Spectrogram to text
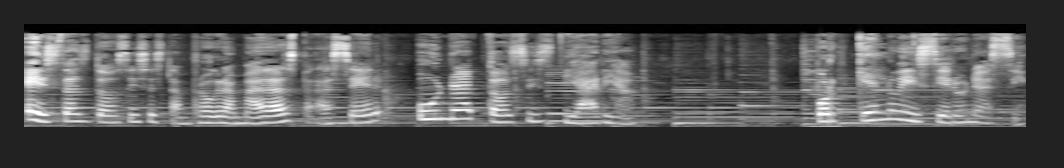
estas dosis están programadas para hacer una dosis diaria. ¿Por qué lo hicieron así?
